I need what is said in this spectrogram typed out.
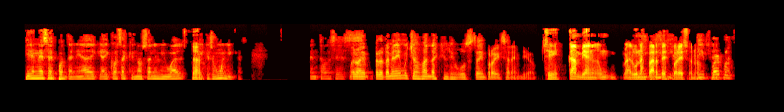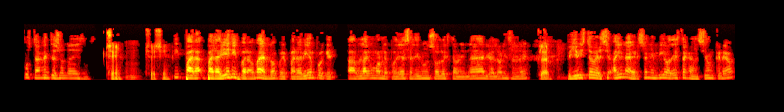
tienen esa espontaneidad de que hay cosas que no salen igual Claro. y que son únicas. Entonces, Bueno, hay- pero también hay muchas bandas que les gusta improvisar en vivo. Sí, cambian algunas y- partes y- por eso, ¿no? Deep Sí, Purple justamente es una de esas. sí, sí, sí. Y para, para bien y para mal, ¿no? Pues para bien porque a Blackmore le podía salir un solo extraordinario, a Lonnie Soler. Claro. Pero yo he visto versión, hay una versión en vivo de esta canción, creo,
